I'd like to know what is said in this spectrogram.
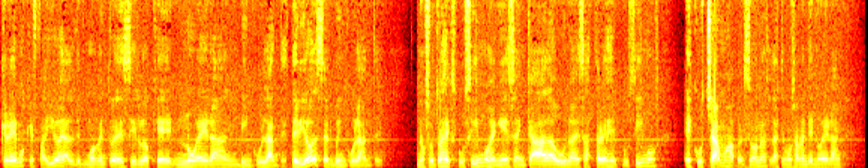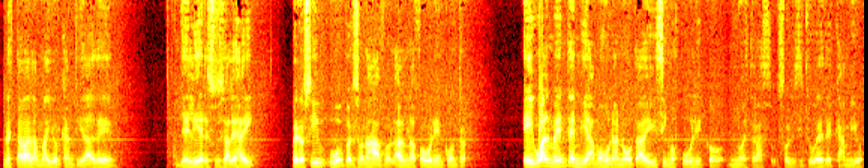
creemos que falló es al momento de decirlo que no eran vinculantes. Debió de ser vinculante. Nosotros expusimos en esa, en cada una de esas tres expusimos, escuchamos a personas, lastimosamente no eran, no estaba la mayor cantidad de, de líderes sociales ahí, pero sí hubo personas a, a favor y en contra. E igualmente enviamos una nota e hicimos público nuestras solicitudes de cambio.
